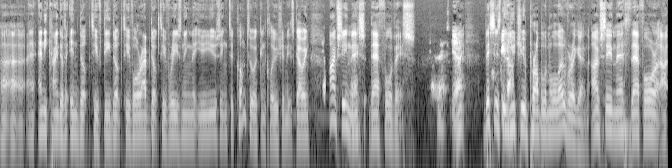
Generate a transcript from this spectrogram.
uh, uh, uh, any kind of inductive deductive or abductive reasoning that you're using to come to a conclusion. It's going i've seen this therefore this. Yeah. right? This is the youtube problem all over again. I've seen this therefore I,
